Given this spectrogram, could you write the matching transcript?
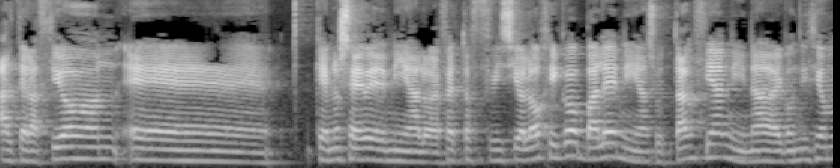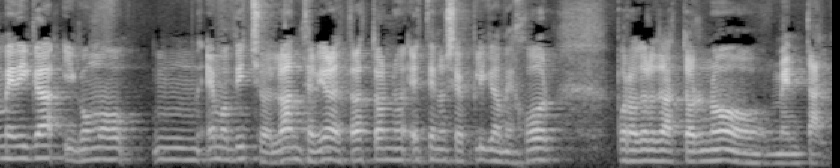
Alteración eh, que no se debe ni a los efectos fisiológicos, ¿vale? Ni a sustancias, ni nada de condición médica, y como mm, hemos dicho en los anteriores trastornos, este no se explica mejor por otro trastorno mental.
